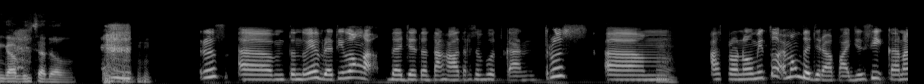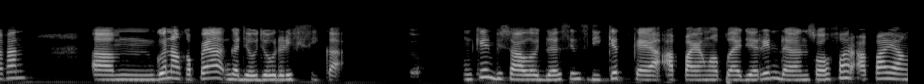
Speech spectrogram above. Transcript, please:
Nggak bisa dong. Terus em, tentunya berarti lo nggak belajar tentang hal tersebut kan. Terus em, Hmm. astronomi tuh emang belajar apa aja sih? Karena kan em, gue nangkepnya nggak jauh-jauh dari fisika. gitu. Mungkin bisa lo jelasin sedikit kayak apa yang lo pelajarin dan so far apa yang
